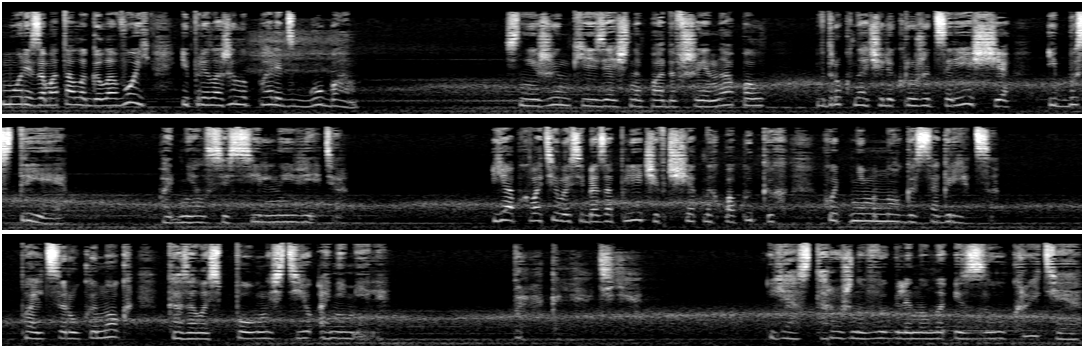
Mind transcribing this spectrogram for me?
Море замотала головой и приложила палец к губам. Снежинки, изящно падавшие на пол, вдруг начали кружиться резче и быстрее – поднялся сильный ветер. Я обхватила себя за плечи в тщетных попытках хоть немного согреться. Пальцы рук и ног, казалось, полностью онемели. Проклятье. Я осторожно выглянула из-за укрытия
